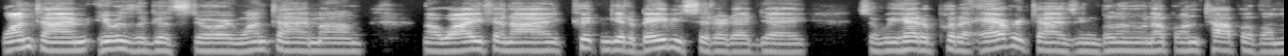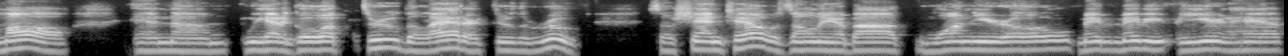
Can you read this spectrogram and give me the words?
One time, it was a good story. One time, um, my wife and I couldn't get a babysitter that day. So we had to put an advertising balloon up on top of a mall and um, we had to go up through the ladder through the roof. So Chantal was only about one year old, maybe maybe a year and a half,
